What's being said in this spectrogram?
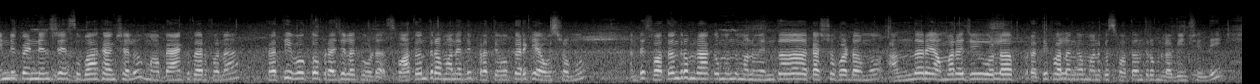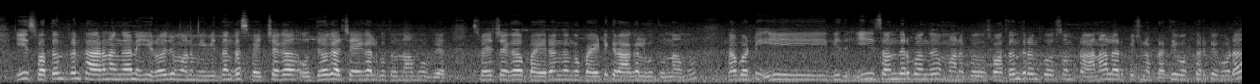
ఇండిపెండెన్స్ డే శుభాకాంక్షలు మా బ్యాంకు తరఫున. ప్రతి ఒక్క ప్రజలకు కూడా స్వాతంత్రం అనేది ప్రతి ఒక్కరికి అవసరము. అంటే స్వతంత్రం రాకముందు మనం ఎంత కష్టపడ్డామో అందరి అమరజీవుల ప్రతిఫలంగా మనకు స్వతంత్రం లభించింది. ఈ స్వతంత్రం కారణంగానే ఈరోజు మనం ఈ విధంగా స్వేచ్ఛగా ఉద్యోగాలు చేయగలుగుతున్నాము స్వేచ్ఛగా బహిరంగంగా బయటికి రాగలుగుతున్నాము. కాబట్టి ఈ ఈ సందర్భంగా మనకు స్వతంత్రం కోసం ప్రాణాలు అర్పించిన ప్రతి ఒక్కరికి కూడా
